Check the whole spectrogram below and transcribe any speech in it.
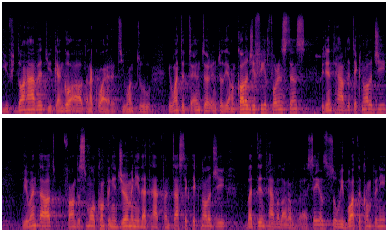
If you don't have it, you can go out and acquire it. You want to we wanted to enter into the oncology field, for instance. We didn't have the technology. We went out, found a small company in Germany that had fantastic technology, but didn't have a lot of uh, sales. So we bought the company,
